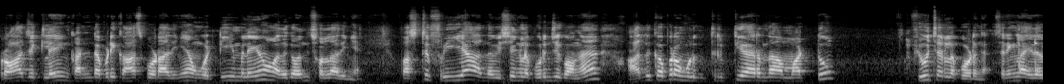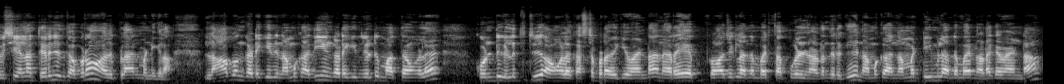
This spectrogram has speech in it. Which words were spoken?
ப்ராஜெக்ட்லேயும் கண்டபடி காசு போடாதீங்க. உங்கள் டீம்லேயும் அதுக்கு வந்து சொல்லாதீங்க. ஃபஸ்ட்டு ஃப்ரீயாக அந்த விஷயங்களை புரிஞ்சுக்கோங்க. அதுக்கப்புறம் உங்களுக்கு திருப்தியாக இருந்தால் மட்டும் ஃப்யூச்சரில் போடுங்க. சரிங்களா? இந்த விஷயம்லாம் தெரிஞ்சதுக்கப்புறம் அது பிளான் பண்ணிக்கலாம். லாபம் கிடைக்குது நமக்கு அதிகம் கிடைக்குதுன்னு சொல்லிட்டு மற்றவங்கள கொண்டு இழுத்துட்டு அவங்கள கஷ்டப்பட வைக்க வேண்டாம். நிறைய ப்ராஜெக்டில் அந்த மாதிரி தப்புகள் நடந்திருக்கு. நமக்கு நம்ம டீமில் அந்த மாதிரி நடக்க வேண்டாம்.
